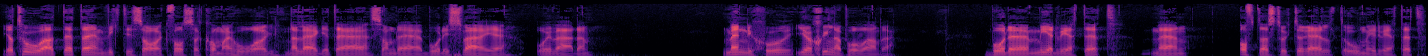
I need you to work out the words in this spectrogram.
Jag tror att detta är en viktig sak för oss att komma ihåg när läget är som det är både i Sverige och i världen. Människor gör skillnad på varandra. Både medvetet, men ofta strukturellt och omedvetet.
